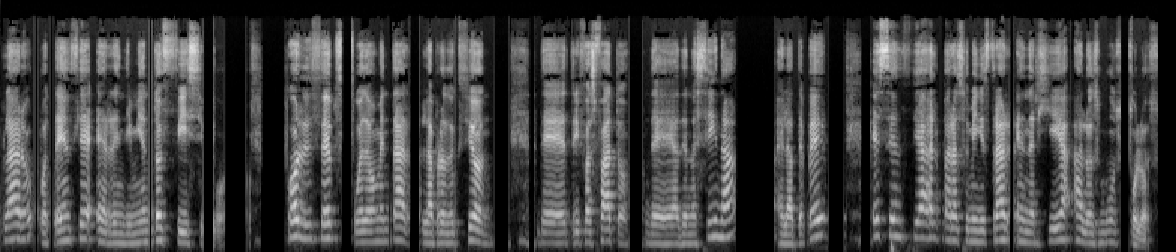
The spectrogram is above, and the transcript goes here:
claro, potencia el rendimiento físico. Cordyceps puede aumentar la producción de trifosfato de adenosina, el ATP, esencial para suministrar energía a los músculos.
